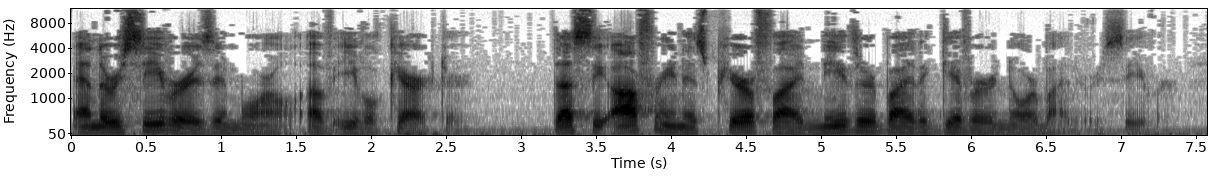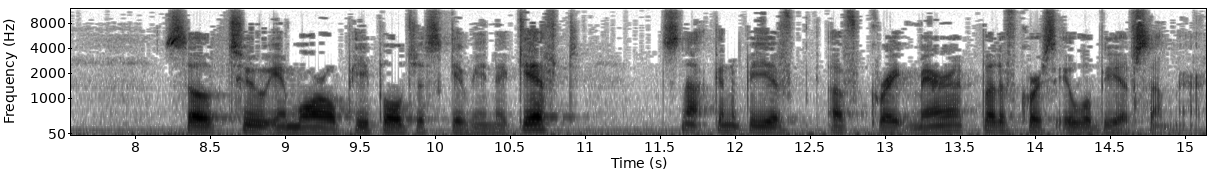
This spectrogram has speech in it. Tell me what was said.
and the receiver is immoral of evil character. Thus the offering is purified neither by the giver nor by the receiver. So two immoral people just giving a gift, it's not going to be of, of great merit, but of course it will be of some merit.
